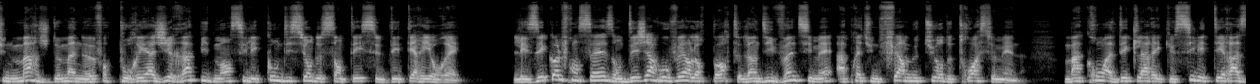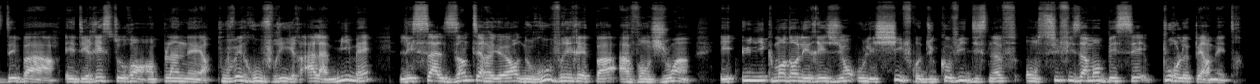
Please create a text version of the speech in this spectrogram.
une marge de manœuvre pour réagir rapidement si les conditions de santé se détérioraient. Les écoles françaises ont déjà rouvert leurs portes lundi 26 mai après une fermeture de trois semaines. Macron a déclaré que si les terrasses des bars et des restaurants en plein air pouvaient rouvrir à la mi-mai, les salles intérieures ne rouvriraient pas avant juin et uniquement dans les régions où les chiffres du Covid-19 ont suffisamment baissé pour le permettre.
